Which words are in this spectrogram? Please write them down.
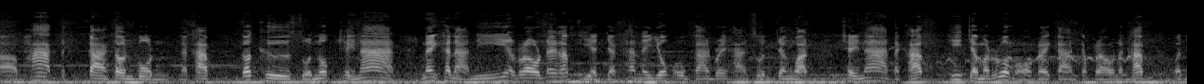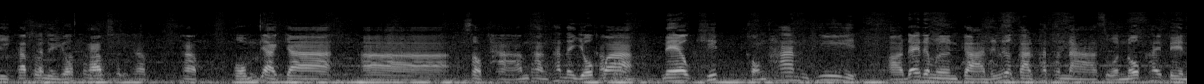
อภาคกลางตอนบนนะครับ ก็คือสวนนกชัยนาทในขณะนี้เราได้รับเกียรติจากท่านนายกองค์การบริหารส่วนจังหวัด ชัยนาทนะครับ ที่จะมาร่วมออกรายการกับเรานะครับสวัสดีครับท่านนายกครับสวัสดีครับครับ ผมอยากจะอาสอบถามทางท่านนายกครับว่าผมแนวคิดของท่านที่อ่าได้ดำเนินการในเรื่องการพัฒนาสวนนกให้เป็น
